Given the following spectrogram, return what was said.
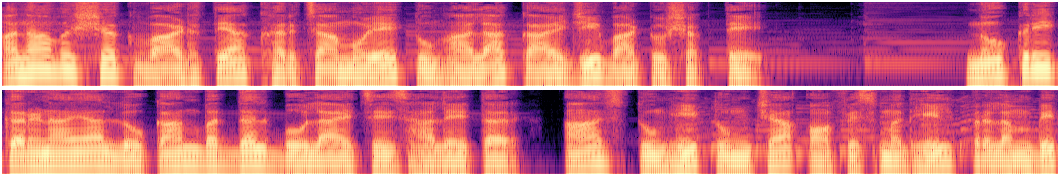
अनावश्यक वाढत्या खर्चामुळे तुम्हाला काळजी वाटू शकते. नोकरी करणाऱ्या लोकांबद्दल बोलायचे झाले तर आज तुम्ही तुमच्या ऑफिसमधील प्रलंबित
